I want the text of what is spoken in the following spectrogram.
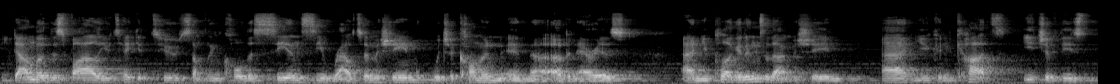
You download this file, you take it to something called a CNC router machine, which are common in uh, urban areas, and you plug it into that machine, and you can cut each of these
